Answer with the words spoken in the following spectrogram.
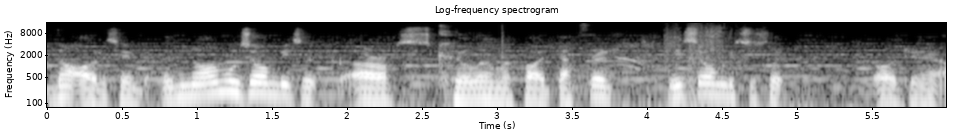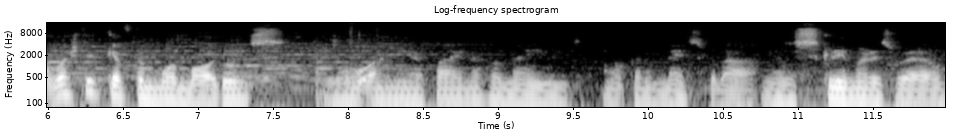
not all the same, but the normal zombies look, are cool and look all different. These zombies just look odd generic. I wish they'd give them more models. Motor nearby, never mind. I'm not gonna mess with that. And there's a screamer as well.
